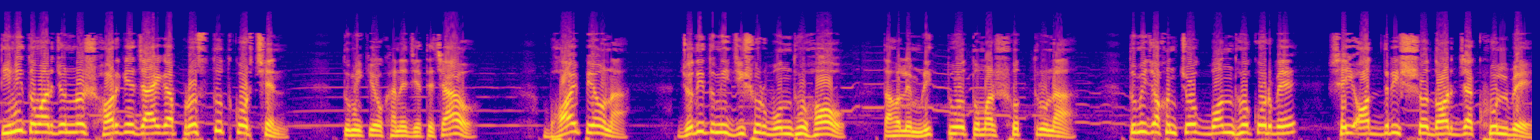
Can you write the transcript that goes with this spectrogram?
তিনি তোমার জন্য স্বর্গে জায়গা প্রস্তুত করছেন। তুমি কি ওখানে যেতে চাও? ভয় পেও না। যদি তুমি যিশুর বন্ধু হও, তাহলে মৃত্যুও তোমার শত্রু না। তুমি যখন চোখ বন্ধ করবে, সেই অদৃশ্য দরজা খুলবে।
